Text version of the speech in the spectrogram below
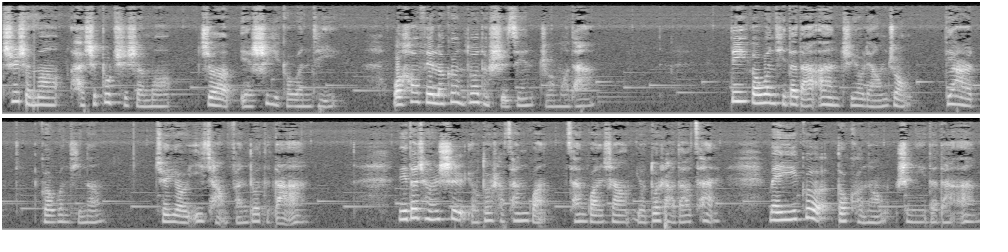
吃什么还是不吃什么？这也是一个问题。我耗费了更多的时间琢磨它。第一个问题的答案只有两种，第二个问题呢？却有异常繁多的答案。你的城市有多少餐馆？餐馆上有多少道菜？每一个都可能是你的答案。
